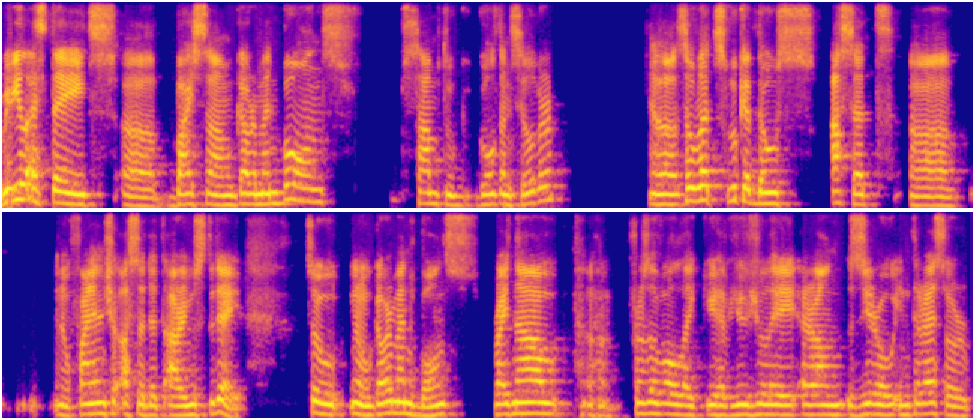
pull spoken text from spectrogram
real estates, uh, buy some government bonds, some to gold and silver. Uh, so let's look at those assets, uh, you know, financial assets that are used today. So, you know, government bonds right now, first of all, like you have usually around zero interest or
